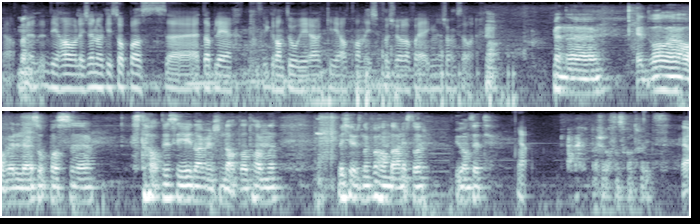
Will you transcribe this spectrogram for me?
Ja, Men- de har vel ikke noe såpass etablert Grand Tour-hierarki at han ikke får kjøre for egne sjanser der. Ja. Men uh, Edvald har vel såpass status i Dimension Data at han Det kjøres nok for han der neste år. Uansett. Ja. Bare se for Scott Waits. Ja,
